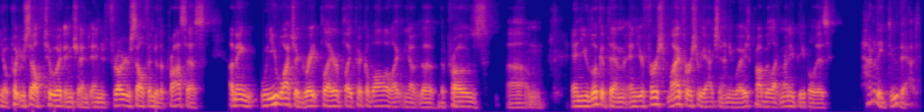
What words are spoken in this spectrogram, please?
you know put yourself to it and, and, and throw yourself into the process i mean when you watch a great player play pickleball like you know the the pros um, and you look at them and your first my first reaction anyways probably like many people is how do they do that?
